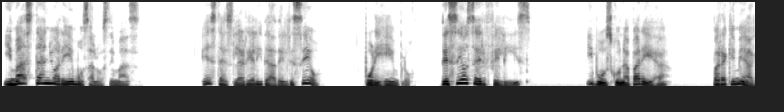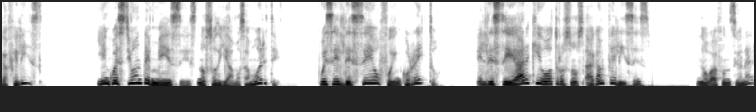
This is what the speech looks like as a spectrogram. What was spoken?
y más daño haremos a los demás. Esta es la realidad del deseo. Por ejemplo, deseo ser feliz y busco una pareja para que me haga feliz. Y en cuestión de meses nos odiamos a muerte, pues el deseo fue incorrecto. El desear que otros nos hagan felices no va a funcionar.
